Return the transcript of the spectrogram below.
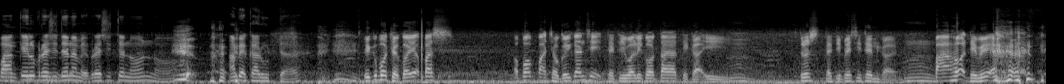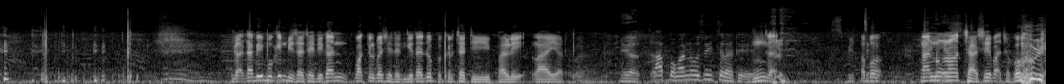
Wakil presiden ambek presiden ono. Ambek Garuda. Iku padha koyo pas apa Pak Jokowi kan sih jadi wali kota DKI. Hmm. Terus jadi presiden kan. Hmm. Pak Ahok dhewean. Enggak, tapi mungkin bisa jadi kan wakil presiden kita itu bekerja di balik layar, Pak. Ya. Lapongan wis switcher Dek. Enggak. apa nganu no jase Pak Jokowi.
